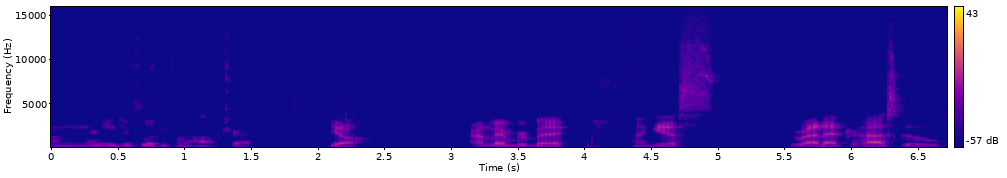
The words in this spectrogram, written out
I mean, they ain't just looking for a hot track. Yeah. I remember back, I guess, right after high school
